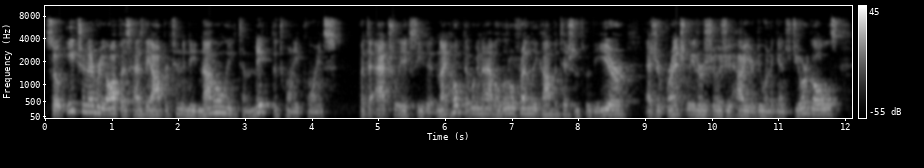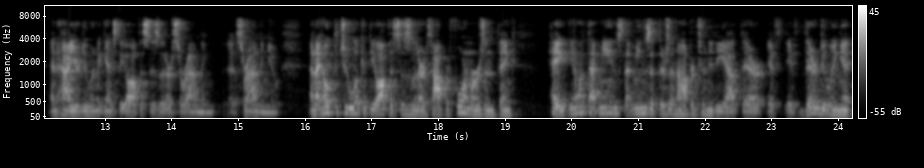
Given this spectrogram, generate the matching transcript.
So each and every office has the opportunity not only to make the 20 points, but to actually exceed it. And I hope that we're going to have a little friendly competition through the year as your branch leader shows you how you're doing against your goals and how you're doing against the offices that are surrounding uh, surrounding you. And I hope that you look at the offices that are top performers and think, hey, you know what that means? That means that there's an opportunity out there. If if they're doing it,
